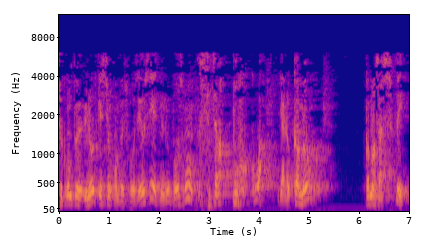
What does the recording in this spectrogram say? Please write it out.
ce qu'on peut, une autre question qu'on peut se poser aussi et que nous nous poserons, c'est de savoir pourquoi. Il y a le comment. Comment ça se fait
